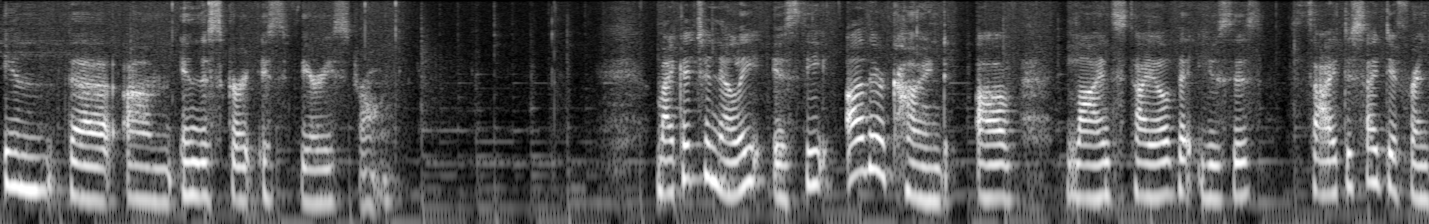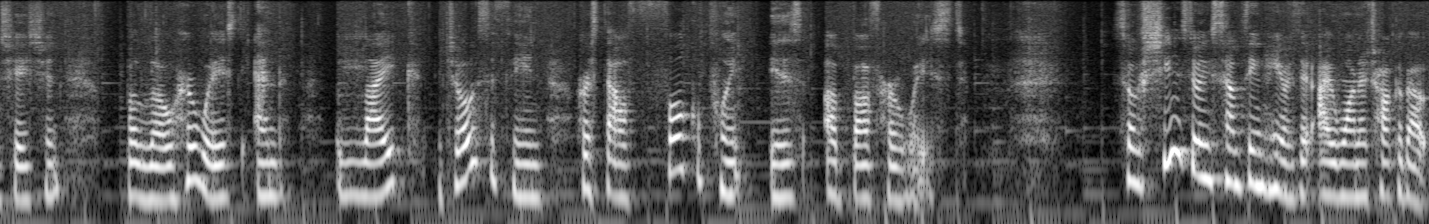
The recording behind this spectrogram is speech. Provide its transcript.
in the, um, in the skirt is very strong. Micah Janelli is the other kind of line style that uses side to side differentiation below her waist and like Josephine, her style focal point is above her waist. So she is doing something here that I want to talk about.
